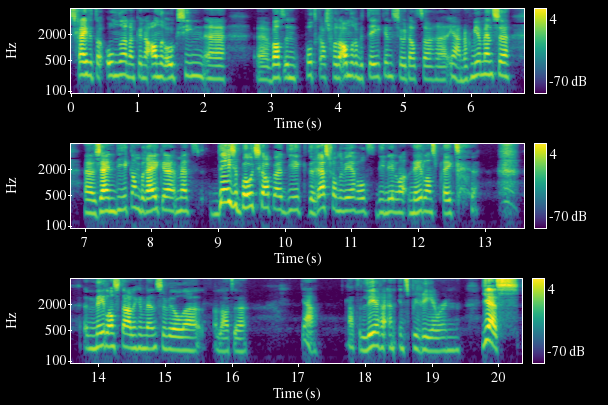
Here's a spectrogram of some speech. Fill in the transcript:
Schrijf het eronder, dan kunnen anderen ook zien uh, uh, wat een podcast voor de anderen betekent. Zodat er uh, ja, nog meer mensen zijn die ik kan bereiken met deze boodschappen. Die ik de rest van de wereld die Nederland, Nederlands spreekt, Nederlandstalige mensen wil laten, ja, laten leren en inspireren. Yes!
